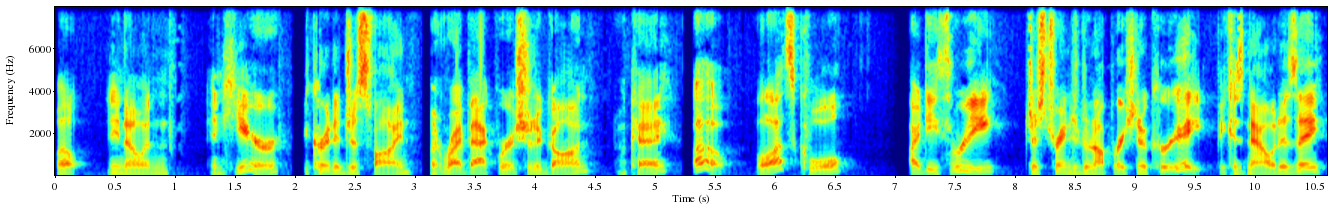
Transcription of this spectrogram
Well, you know, and in here, it created just fine. Went right back where it should have gone. Okay. Oh, well, that's cool. ID3 just trained into an operation to create because now it is a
